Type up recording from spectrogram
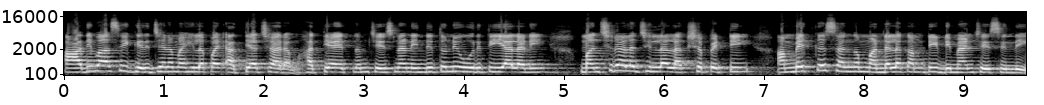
ఆదివాసీ గిరిజన మహిళపై అత్యాచారం హత్యాయత్నం చేసిన నిందితుడిని ఉరి తీయాలని మంచిర్యాల జిల్లా లక్ష్యపెట్టి అంబేద్కర్ సంఘం మండల కమిటీ డిమాండ్ చేసింది.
